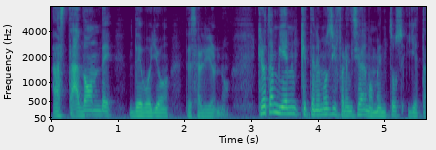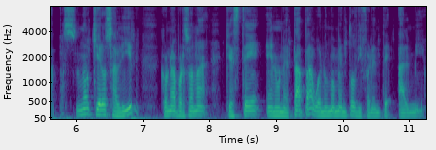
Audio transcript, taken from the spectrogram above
¿Hasta dónde debo yo de salir o no? Creo también que tenemos diferencia de momentos y etapas. No quiero salir con una persona que esté en una etapa o en un momento diferente al mío.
